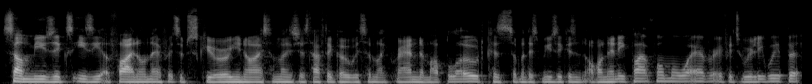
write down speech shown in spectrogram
Some music's easier to find on there if it's obscure. You know, I sometimes just have to go with some like random upload because some of this music isn't on any platform or whatever if it's really weird. But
